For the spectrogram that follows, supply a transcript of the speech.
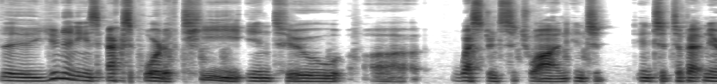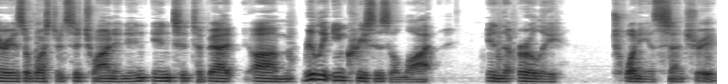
the Yunnanese export of tea into uh, Western Sichuan, into into Tibetan areas of Western Sichuan and in, into Tibet, um, really increases a lot in the early 20th century.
